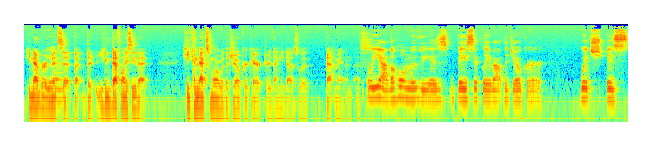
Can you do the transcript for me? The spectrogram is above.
he never admits Yeah. it, but there, you can definitely see that he connects more with the Joker character than he does with Batman in this. Well, yeah, the whole movie is basically about the Joker, which is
